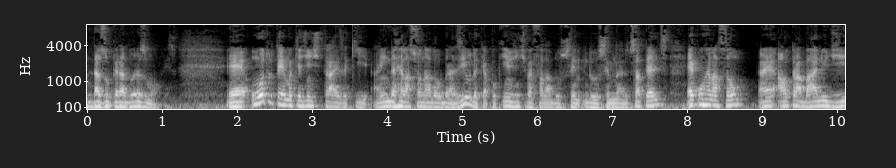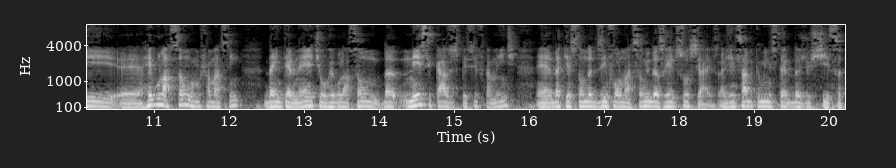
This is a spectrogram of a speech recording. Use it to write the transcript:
das operadoras móveis. É, um outro tema que a gente traz aqui, ainda relacionado ao Brasil, daqui a pouquinho a gente vai falar do, sem, do seminário de satélites, é com relação é, ao trabalho de é, regulação, vamos chamar assim, da internet ou regulação, da, nesse caso especificamente, é, da questão da desinformação e das redes sociais. A gente sabe que o Ministério da Justiça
